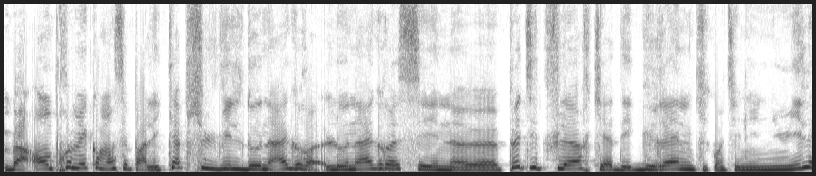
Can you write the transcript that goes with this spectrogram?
bah, en premier, commencer par les capsules d'huile d'onagre. L'onagre, c'est une euh, petite fleur qui a des graines qui contiennent une huile.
